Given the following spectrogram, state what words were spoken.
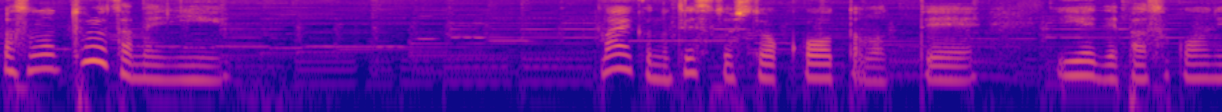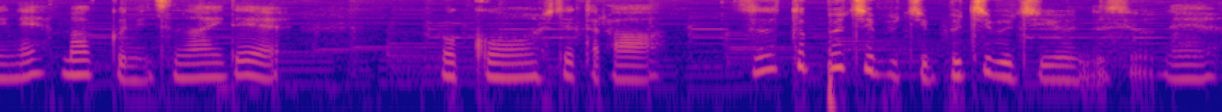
まあ、その撮るためにマイクのテストしておこうと思って家でパソコンにね Mac につないで録音してたらずっとブチブチブチブチ言うんですよね。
